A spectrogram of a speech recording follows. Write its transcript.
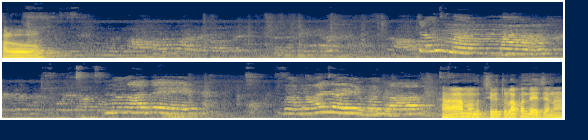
हळू हा मग श्री तुला पण द्यायचं ना?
